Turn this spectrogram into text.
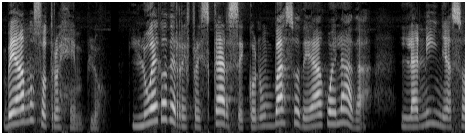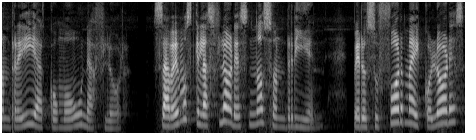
Veamos otro ejemplo. Luego de refrescarse con un vaso de agua helada, la niña sonreía como una flor. Sabemos que las flores no sonríen, pero su forma y colores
